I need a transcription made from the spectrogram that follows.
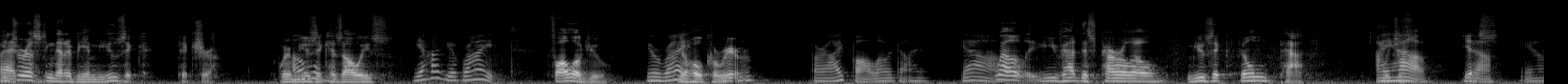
Interesting that it'd be a music picture, where music Oh. has always yeah, you're right. followed you You're right. your whole career. Mhm. Or I followed. I, yeah. Well, you've had this parallel music film path. I which is- have. yes. Yeah. Yeah.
